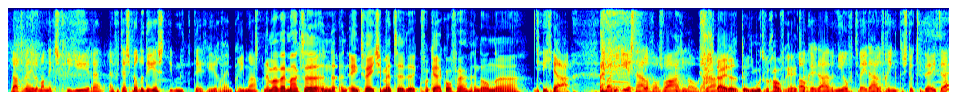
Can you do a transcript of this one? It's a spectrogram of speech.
Laten we helemaal niks creëren. En Vitesse speelde de eerste 10 minuten tegen Heerenveen prima. Nee, maar wij maakten een, een 1-2'tje met eh, de Van Kerkhoff, hè? En dan... eh, ja, maar die eerste helft was waardeloos. Ja? Nee, dat, die moeten we gauw vergeten. Oké, daar hebben we het niet over. Tweede helft ging het een stukje beter.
